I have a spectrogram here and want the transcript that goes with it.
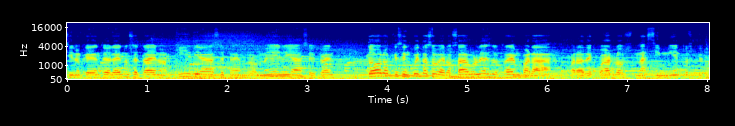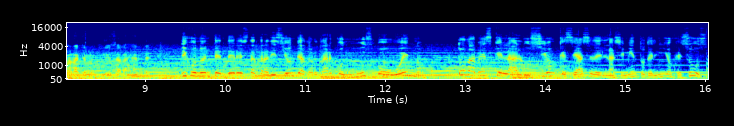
sino que dentro del heno se traen orquídeas, se traen bromelias, se traen todo lo que se encuentra sobre los árboles, lo traen para, para adecuar los nacimientos, que es para que lo utilice la gente. Dijo no entender esta tradición de adornar con musgo o heno, toda vez que la alusión que se hace del nacimiento del niño Jesús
